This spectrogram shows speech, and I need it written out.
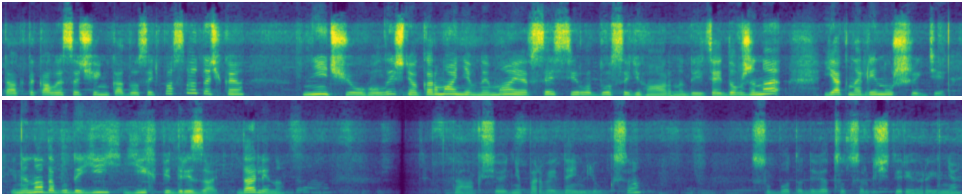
Так, така височенька досить посадочка. Нічого лишнього, карманів немає, все сіло досить гарно. Дивіться, і довжина, як на ліну шиті. І не треба буде їй їх підрізати. Да, Ліна? Так, сьогодні перший день люкса. Субота 944 гривня.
